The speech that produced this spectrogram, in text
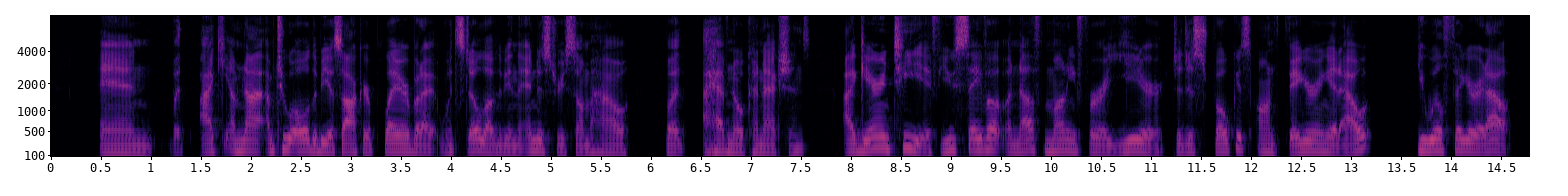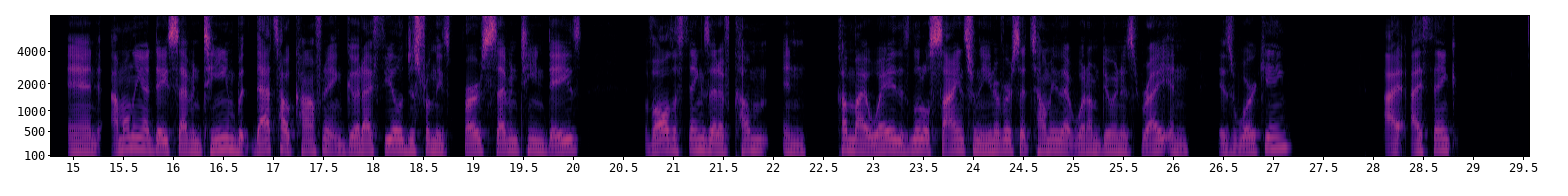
And but I can't, I'm not I'm too old to be a soccer player, but I would still love to be in the industry somehow, but I have no connections. I guarantee if you save up enough money for a year to just focus on figuring it out, you will figure it out. And I'm only on day 17, but that's how confident and good I feel just from these first 17 days of all the things that have come and come my way. There's little signs from the universe that tell me that what I'm doing is right and is working. I I think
